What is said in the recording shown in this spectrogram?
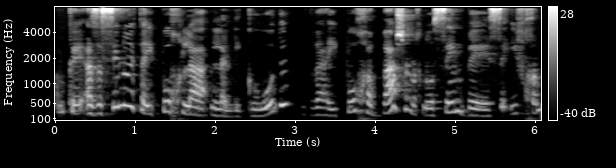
אוקיי, אז עשינו את ההיפוך לניגוד, וההיפוך הבא שאנחנו עושים בסעיף 5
